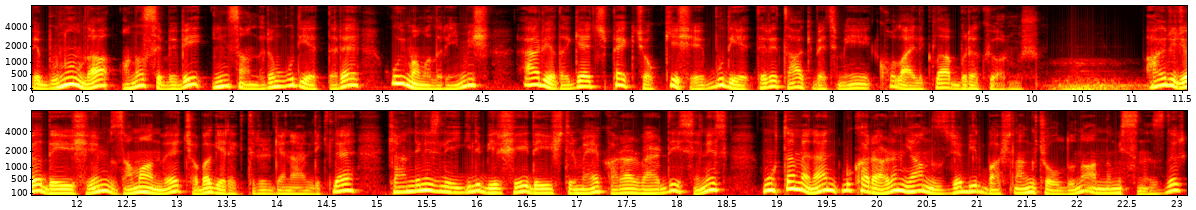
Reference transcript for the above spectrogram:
ve bunun da ana sebebi insanların bu diyetlere uymamalarıymış. Er ya da geç pek çok kişi bu diyetleri takip etmeyi kolaylıkla bırakıyormuş. Ayrıca değişim zaman ve çaba gerektirir genellikle. Kendinizle ilgili bir şeyi değiştirmeye karar verdiyseniz muhtemelen bu kararın yalnızca bir başlangıç olduğunu anlamışsınızdır.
